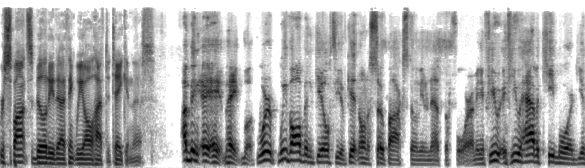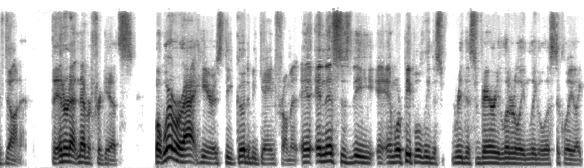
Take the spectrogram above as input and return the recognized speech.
responsibility that I think we all have to take in this. I've been hey, hey, hey, look, we're we've all been guilty of getting on a soapbox on the internet before. I mean, if you if you have a keyboard, you've done it. The internet never forgets. But where we're at here is the good to be gained from it. And, and this is the and where people read this read this very literally and legalistically like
